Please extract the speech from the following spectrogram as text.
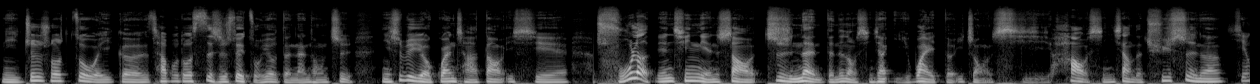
你就是说作为一个差不多四十岁左右的男同志，你是不是有观察到一些除了年轻年少稚嫩的那种形象以外的一种喜好形象的趋势呢？先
